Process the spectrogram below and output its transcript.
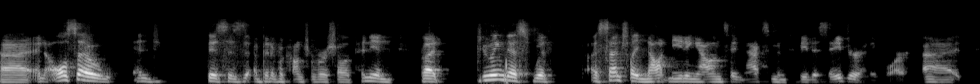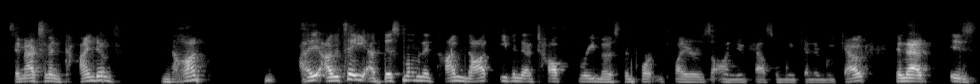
uh, and also, and this is a bit of a controversial opinion, but doing this with essentially not needing Allan St. Maximin to be the savior anymore. Uh, St. Maximin kind of not, I, I would say at this moment in time, not even a top three most important players on Newcastle week in and week out. And that is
